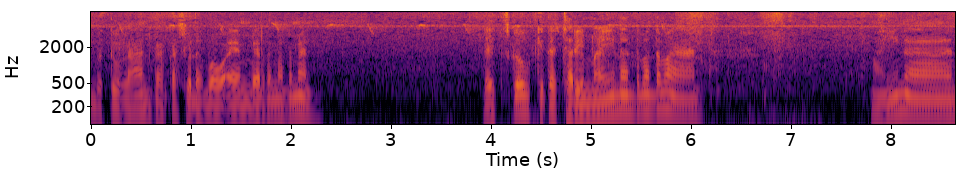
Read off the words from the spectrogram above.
Kebetulan kakak sudah bawa ember teman-teman. Let's go kita cari mainan teman-teman. Mainan.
